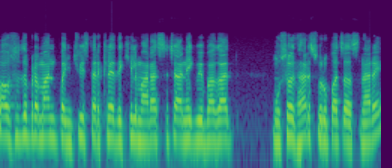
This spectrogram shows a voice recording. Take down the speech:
पावसाचं प्रमाण पंचवीस तारखेला देखील महाराष्ट्राच्या अनेक विभागात मुसळधार स्वरूपाचं असणार आहे.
